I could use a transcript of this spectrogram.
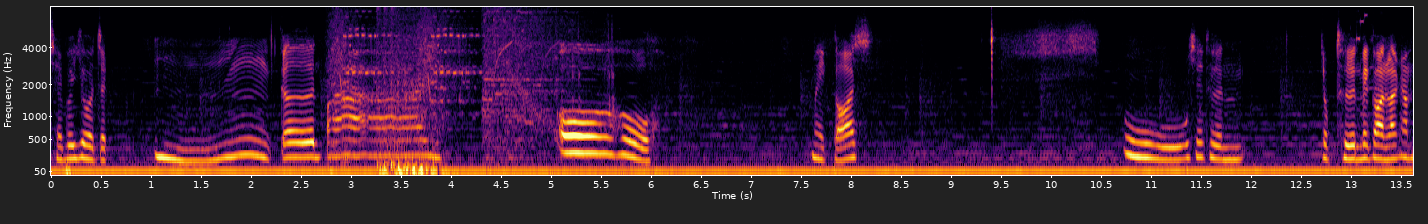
ช้ประโยชน์จากอืมเกินไป โอ้โหไม่กอช โอ้โหใช้เทินจบเทินไปก่อนแล้วกัน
